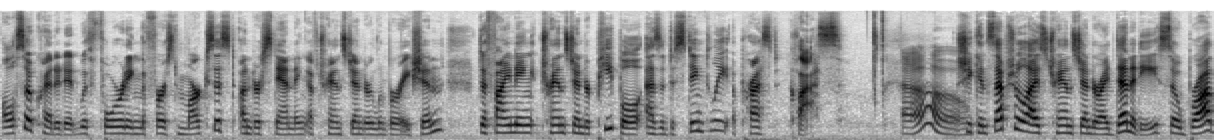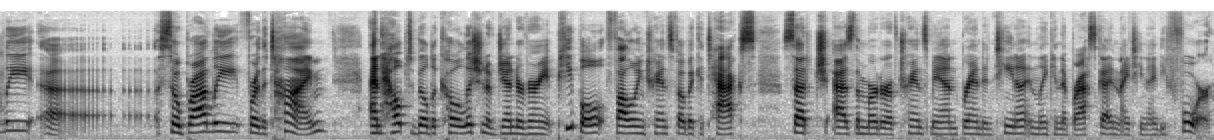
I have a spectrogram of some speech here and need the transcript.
also credited with forwarding the first Marxist understanding of transgender liberation, defining transgender people as a distinctly oppressed class. Oh. She conceptualized transgender identity so broadly, uh, so broadly for the time, and helped build a coalition of gender variant people following transphobic attacks, such as the murder of trans man Brandon Teena in Lincoln, Nebraska, in 1994.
